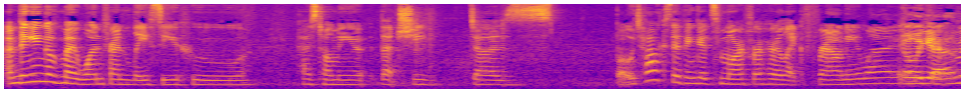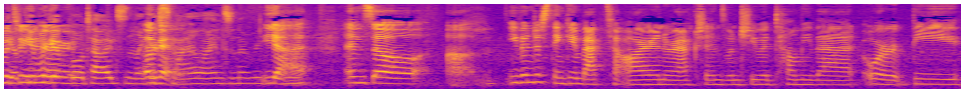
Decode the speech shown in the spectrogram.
I'm thinking of my one friend Lacey who has told me that she does Botox. I think it's more for her like frowny line. Oh yeah, her- yeah. People her- get Botox and like Okay. their smile lines and everything. Yeah. And so, um, even just thinking back to our interactions when she would tell me that, or be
